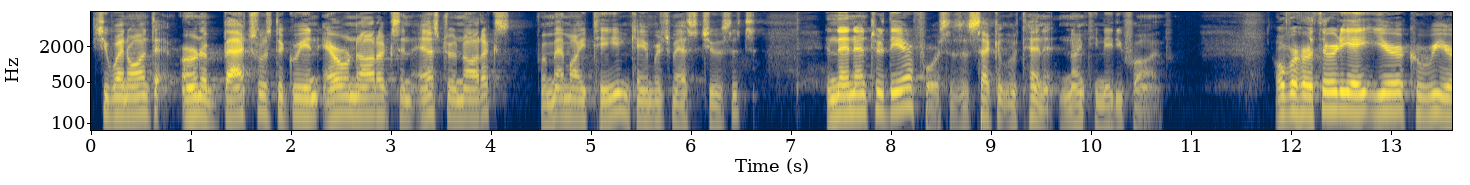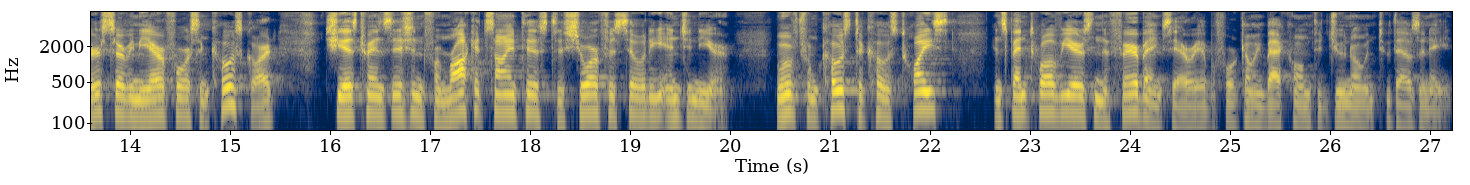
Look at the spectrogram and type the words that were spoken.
She went on to earn a bachelor's degree in aeronautics and astronautics from MIT in Cambridge, Massachusetts, and then entered the Air Force as a second lieutenant in 1985. Over her 38 year career serving the Air Force and Coast Guard, she has transitioned from rocket scientist to shore facility engineer, moved from coast to coast twice, and spent 12 years in the Fairbanks area before coming back home to Juneau in 2008.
